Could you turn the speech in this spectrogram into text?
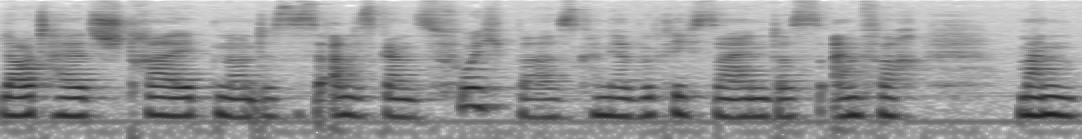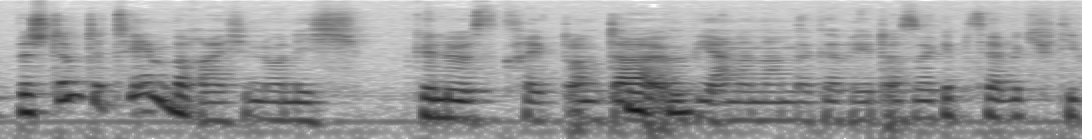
lauthals streiten und es ist alles ganz furchtbar. Es kann ja wirklich sein, dass einfach man bestimmte Themenbereiche nur nicht gelöst kriegt und da mhm. irgendwie aneinander gerät. Also da gibt es ja wirklich die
